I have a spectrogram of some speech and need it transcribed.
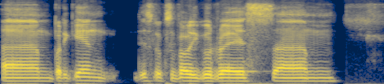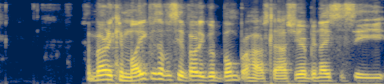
Um, but again, this looks a very good race. Um, American Mike was obviously a very good bumper horse last year. It'd be nice to see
